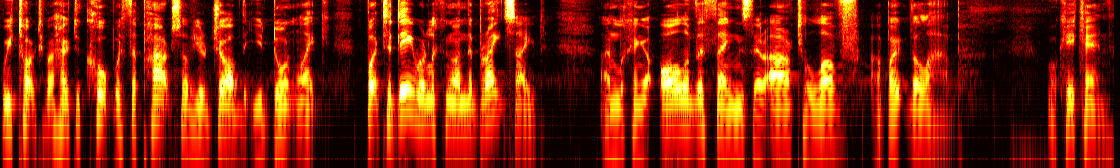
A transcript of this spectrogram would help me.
we talked about how to cope with the parts of your job that you don't like, but today we're looking on the bright side and looking at all of the things there are to love about the lab. Okay, Ken,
